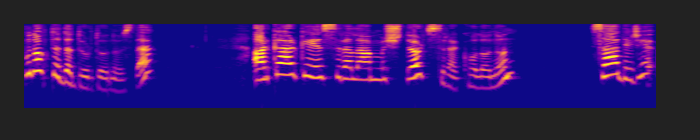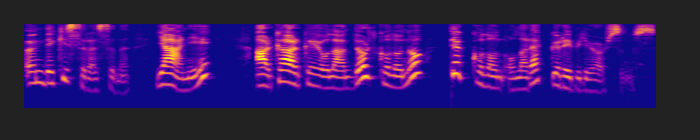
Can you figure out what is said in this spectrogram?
Bu noktada durduğunuzda arka arkaya sıralanmış dört sıra kolonun sadece öndeki sırasını yani arka arkaya olan dört kolonu tek kolon olarak görebiliyorsunuz.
